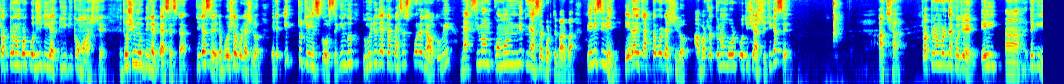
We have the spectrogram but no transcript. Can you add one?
চট্টগ্রাম বোর্ড পঁচিশে কি কি কি কমন আসছে? জসিমউদ্দিনের প্যাসেজটা ঠিক আছে? এটা বৈশাখ বোর্ড আসছিল। এটা একটু চেঞ্জ করছে, কিন্তু তুমি যদি একটা প্যাসেজ পড়ে যাও, তুমি ম্যাক্সিমাম কমনলি তুমি অ্যান্সার করতে পারবা। পেনিসিলিন এর আগে চারটা বোর্ড আসছিল, আবার চট্টগ্রাম বোর্ড পঁচিশে আসছে, ঠিক আছে? আচ্ছা চট্টগ্রাম বোর্ড দেখো যে এই এটা কি?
